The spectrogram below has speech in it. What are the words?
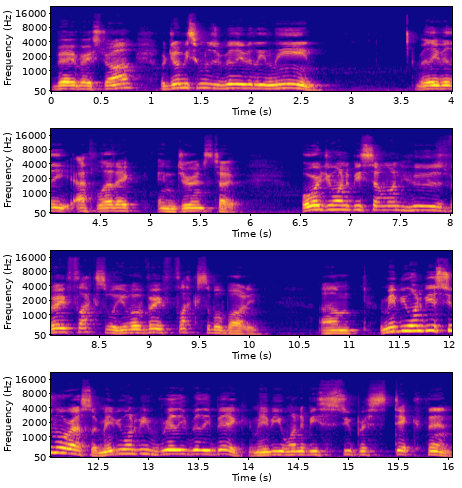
very very strong, or do you want to be someone who's really really lean, really really athletic, endurance type? Or do you want to be someone who's very flexible? You have a very flexible body. Um, or maybe you want to be a sumo wrestler. Maybe you want to be really, really big. Maybe you want to be super stick thin.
